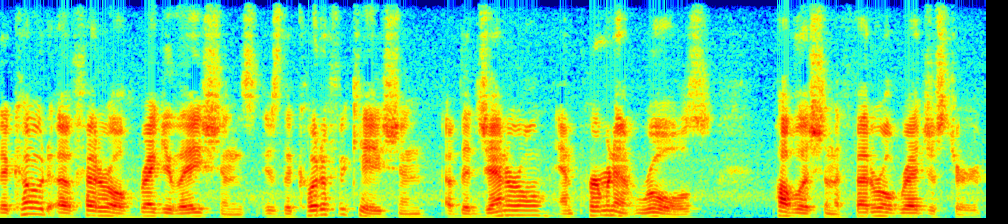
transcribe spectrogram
The Code of Federal Regulations is the codification of the general and permanent rules published in the Federal Register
